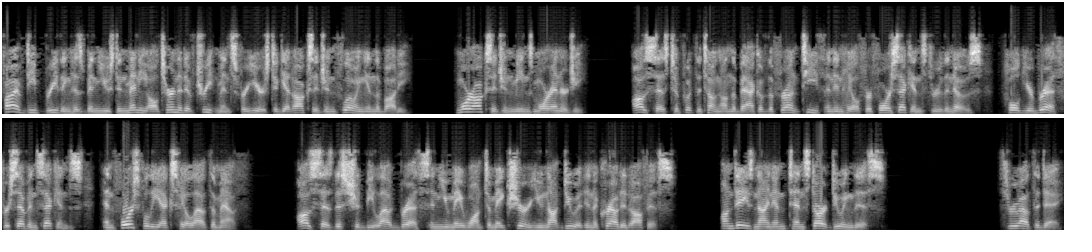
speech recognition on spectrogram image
5. Deep breathing has been used in many alternative treatments for years to get oxygen flowing in the body. More oxygen means more energy. Oz says to put the tongue on the back of the front teeth and inhale for 4 seconds through the nose, hold your breath for 7 seconds, and forcefully exhale out the mouth. Oz says this should be loud breaths and you may want to make sure you not do it in a crowded office. On days 9 and 10 start doing this throughout the day.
